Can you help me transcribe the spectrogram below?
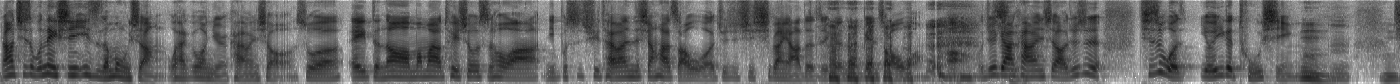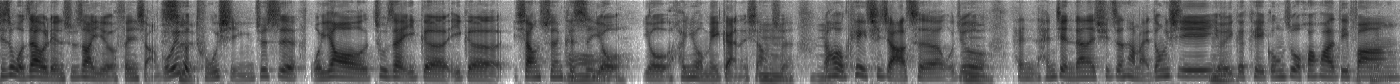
然后其实我内心一直的梦想，我还跟我女儿开玩笑说：“哎，等到妈妈要退休的时候啊，你不是去台湾的乡下找我，就是去西班牙的这个那边找我啊。”我就跟她开玩笑，就是其实我有一个图形，嗯嗯，其实我在我脸书上也有分享过，我有一个图形，就是我要住在一个一个乡村，可是有。有很有美感的乡村，嗯嗯、然后可以骑脚踏车，我就很很简单的去镇上买东西，嗯、有一个可以工作画画的地方，嗯、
